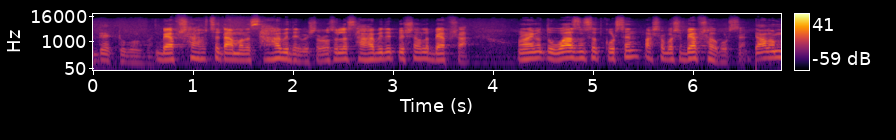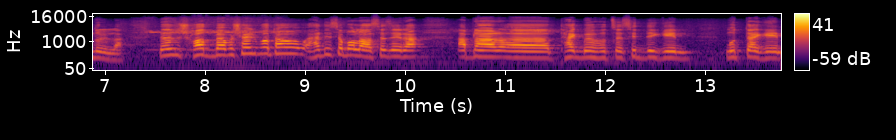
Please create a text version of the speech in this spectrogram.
এটা একটু বলবেন। ব্যবসা হচ্ছে এটা আমাদের সাহাবিদের পেশা। রসুল্লাহ সাহাবিদের পেশা হলো ব্যবসা। ওনারা কিন্তু ওয়াজ নসিহত করছেন পাশাপাশি ব্যবসাও করছেন। আলহামদুলিল্লাহ। যে সৎ ব্যবসায়ীর কথাও হাদিসে বলা আছে যে এরা আপনার থাকবে হচ্ছে সিদ্দিকিন মুত্তাকিন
